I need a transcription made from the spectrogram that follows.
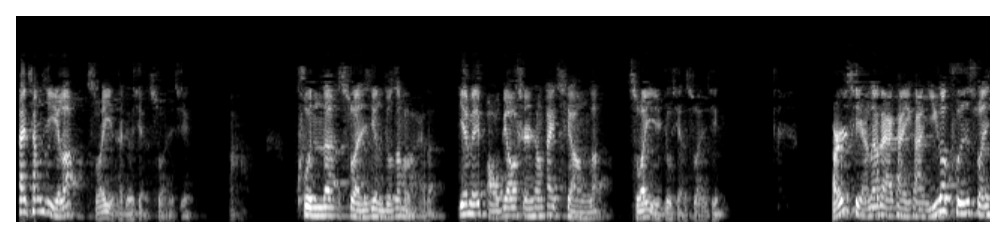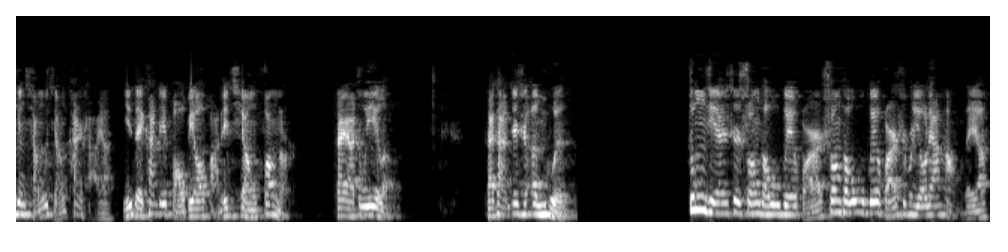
带枪肌了，所以它就显酸性啊。醌的酸性就这么来的，因为保镖身上带枪了，所以就显酸性。而且呢，大家看一看，一个醌酸性强不强？看啥呀？你得看这保镖把这枪放哪儿。大家注意了，大家看这是恩坤，中间是双头乌龟环，双头乌龟环是不是有俩脑袋呀？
